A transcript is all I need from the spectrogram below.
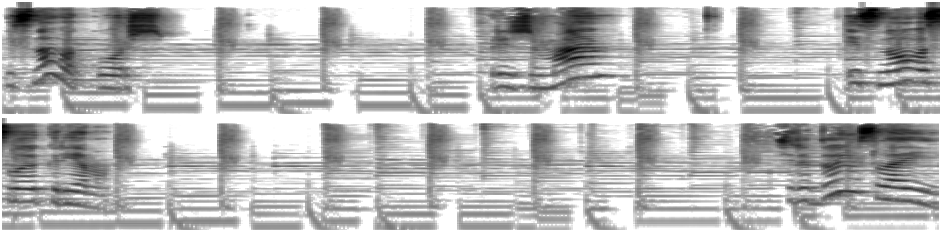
И снова корж. Прижимаем. И снова слой крема. Чередуем слои.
